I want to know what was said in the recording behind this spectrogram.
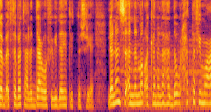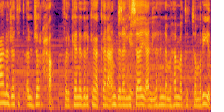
الثبات على الدعوة في بداية التشريع. لا ننسى أن المرأة كان لها الدور حتى في معالجة الجرحى فكان ذلك كان عندنا نساء يعني لهن مهمة التمريض.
